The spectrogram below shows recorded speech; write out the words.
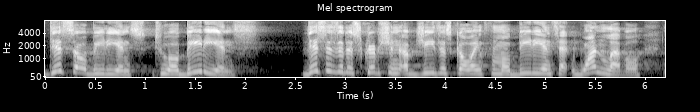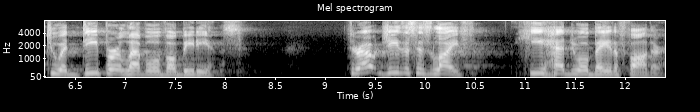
disobedience to obedience. This is a description of Jesus going from obedience at one level to a deeper level of obedience. Throughout Jesus' life, he had to obey the Father.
